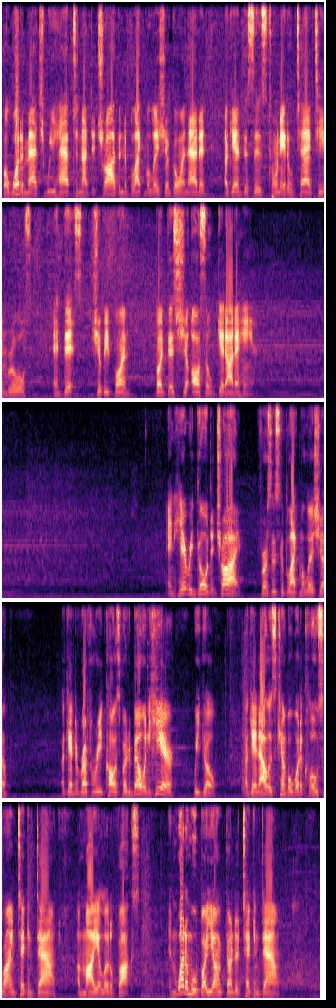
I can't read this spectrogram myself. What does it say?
But what a match we have tonight. The Tribe and the Black Militia going at it. Again, this is Tornado Tag Team rules. And this should be fun. But this should also get out of hand. And here we go, the tribe versus the Black Militia. Again, the referee calls for the bell, and here we go. Again, Alice Kimball with a close line taking down Amaya Little Fox. And what a move by Young Thunder taking down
